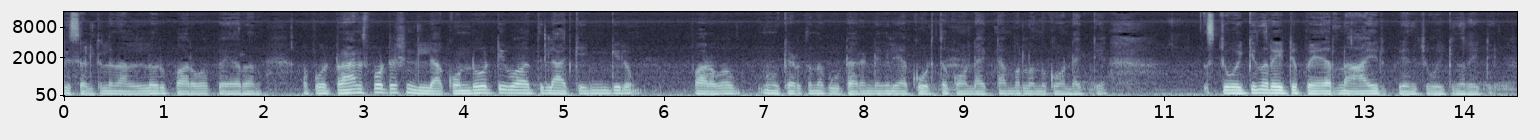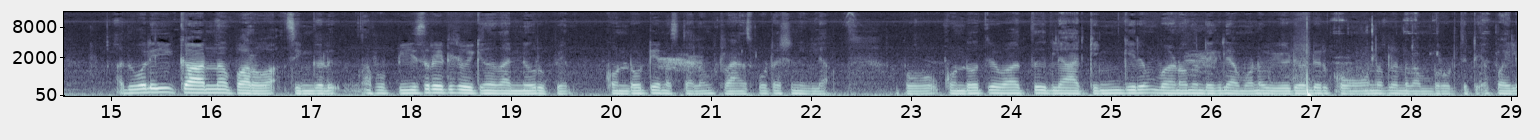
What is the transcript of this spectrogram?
റിസൾട്ടിൽ നല്ലൊരു പറവ പേറാണ് അപ്പോൾ ട്രാൻസ്പോർട്ടേഷൻ ഇല്ല. കൊണ്ടോട്ടി ഭാഗത്തിൽ ആർക്കെങ്കിലും പറവ നോക്കിയെടുക്കുന്ന കൂട്ടുകാരുണ്ടെങ്കിൽ ആ കൊടുത്ത കോൺടാക്ട് നമ്പറിലൊന്ന് കോണ്ടാക്ട് ചെയ്യുക ചോദിക്കുന്ന റേറ്റ് പേറിന് ആയിരം രൂപയാണ് ചോദിക്കുന്ന റേറ്റ് അതുപോലെ ഈ കാണുന്ന പറവ സിംഗിൾ അപ്പോൾ പീസ് റേറ്റ് ചോദിക്കുന്നത് അഞ്ഞൂറ് രൂപയാണ് കൊണ്ടോട്ടി എന്ന സ്ഥലം ട്രാൻസ്പോർട്ടേഷൻ ഇല്ല. അപ്പോൾ കൊണ്ടുപോകത്തെ ഭാഗത്ത് ഇല്ല ആർക്കെങ്കിലും വേണമെന്നുണ്ടെങ്കിൽ നമ്മുടെ വീഡിയോന്റെ ഒരു കോർണറിലുണ്ട് നമ്പർ കൊടുത്തിട്ട് അപ്പോൾ അതിൽ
